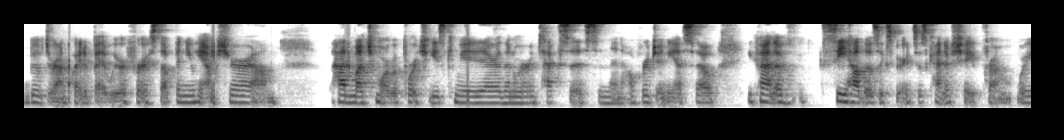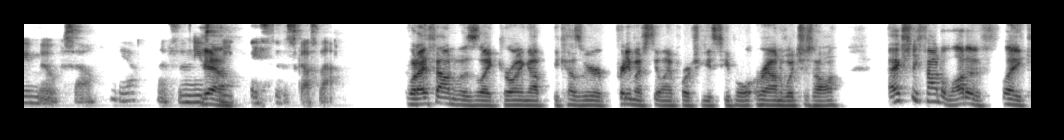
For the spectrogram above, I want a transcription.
moved around quite a bit. We were first up in New Hampshire. Um, had much more of a Portuguese community there than we were in Texas and then now Virginia. So you kind of see how those experiences kind of shape from where you move. So yeah, that's a neat, yeah. space to discuss that. What I found was like growing up because we were pretty much the only Portuguese people around Wichita. I actually found a lot of like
